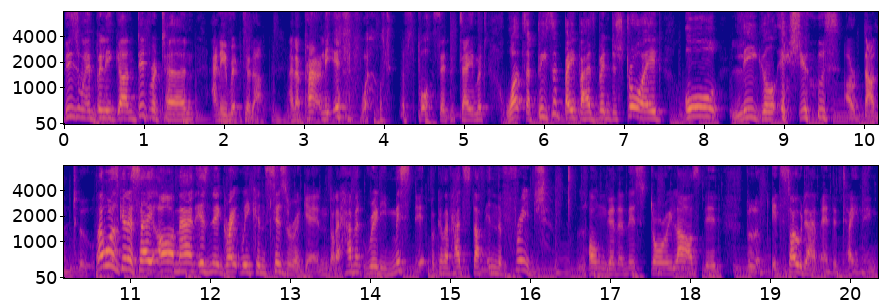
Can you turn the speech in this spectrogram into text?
This is when Billy Gunn did return and he ripped it up. And apparently, in the world of sports entertainment, once a piece of paper has been destroyed, all legal issues are done too. I was gonna say, oh man, isn't it great we can scissor again? But I haven't really missed it because I've had stuff in the fridge longer than this story lasted. But look, it's so damn entertaining.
